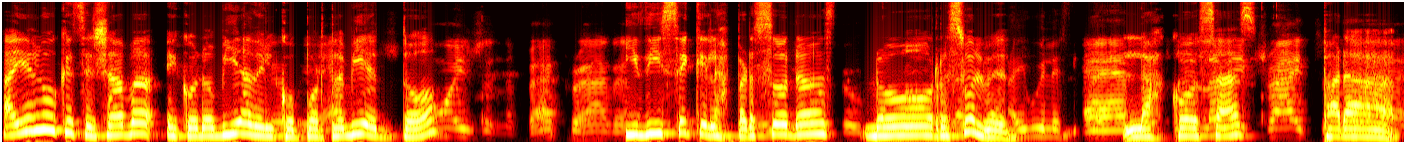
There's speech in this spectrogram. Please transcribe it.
Hay algo que se llama economía del comportamiento y dice que las personas no resuelven las cosas para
